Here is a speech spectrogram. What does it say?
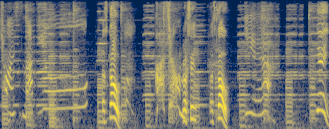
trying to smack you. Let's go. Classroom. Roxy, let's go. Yeah. Yay.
